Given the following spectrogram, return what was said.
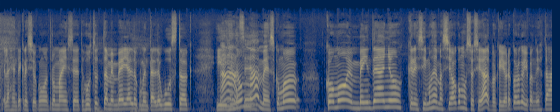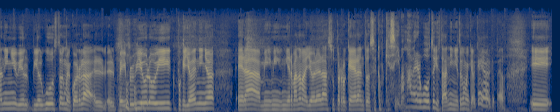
que la gente creció con otro mindset. Justo también veía el documental de Woodstock y Ah, dije, no sí. mames, ¿cómo, ¿cómo en 20 años crecimos demasiado como sociedad? Porque yo recuerdo que yo cuando yo estaba niño y vi el, vi el Woodstock, me acuerdo la- el, el pay-per-view lo vi, porque yo de niño era, mi, mi, mi hermana mayor era súper rockera, entonces como que sí, vamos a ver el Woodstock, yo estaba niñito como que, ok, a ver qué pedo. Y,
